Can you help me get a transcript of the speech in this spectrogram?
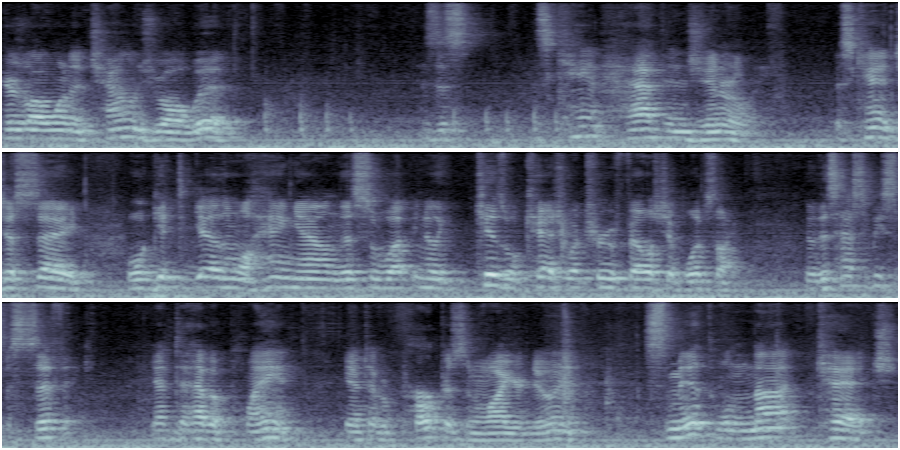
here's what I wanna challenge you all with. Is this, this can't happen generally. This can't just say, we'll get together and we'll hang out and this is what, you know, the kids will catch what true fellowship looks like. No, this has to be specific. You have to have a plan. You have to have a purpose in why you're doing it. Smith will not catch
